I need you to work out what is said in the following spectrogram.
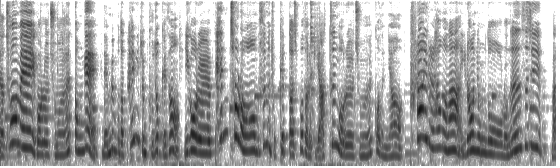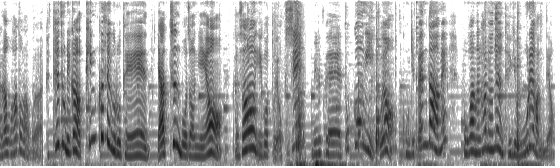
제가 처음에 이거를 주문을 했던 게 냄비보다 팬이 좀 부족해서 이거를 팬처럼 쓰면 좋겠다 싶어서 이렇게 얕은 거를 주문했거든요. 프라이를 하거나 이런 용도로는 쓰지 말라고 하더라고요. 테두리가 핑크색으로 된 얕은 버전이에요. 그래서 이것도 역시 밀폐 뚜껑이 있고요. 공기 뺀 다음에 보관을 하면은 되게 오래 간대요.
